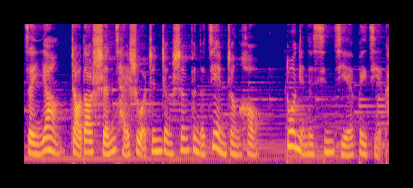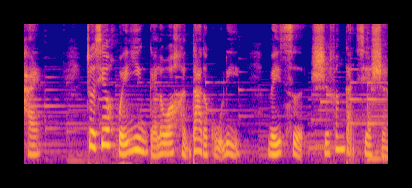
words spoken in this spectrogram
怎样找到神才是我真正身份的见证后，多年的心结被解开。这些回应给了我很大的鼓励，为此十分感谢神。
